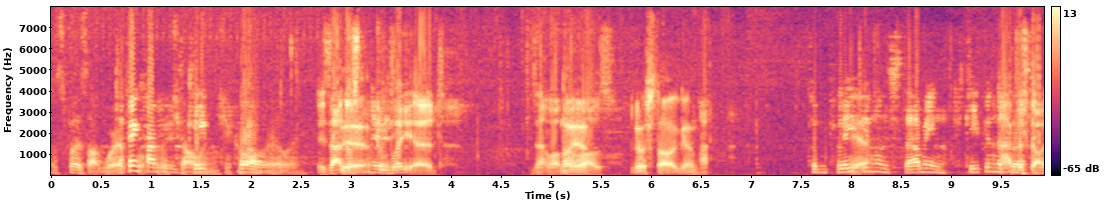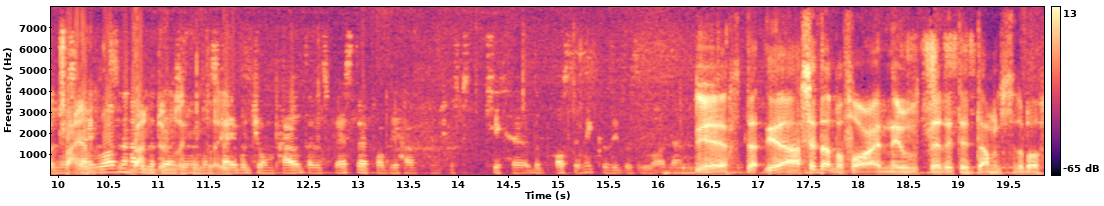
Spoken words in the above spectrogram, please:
I suppose that works. I think but for having the to keep- challenge, you can't well- really. Is that just Yeah. completed? Is that what Not that yet. was? Gotta start again. Ah. Completing Yeah. unstable. I mean, keeping the I've just person got to try unstable, rather than having the person unstable jump out, though it's best to probably have them just kick out the boss in it because it does a lot of damage. Yeah, that, yeah. I said that before. I knew that it did damage to the boss.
